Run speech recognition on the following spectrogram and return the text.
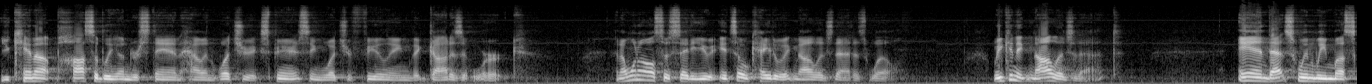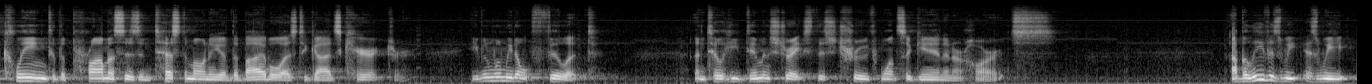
You cannot possibly understand how, in what you're experiencing, what you're feeling, that God is at work. And I want to also say to you, it's okay to acknowledge that as well. We can acknowledge that. And that's when we must cling to the promises and testimony of the Bible as to God's character, even when we don't feel it, until He demonstrates this truth once again in our hearts. I believe as we, as we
